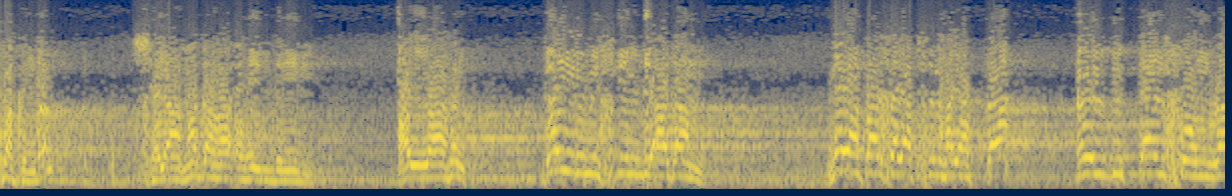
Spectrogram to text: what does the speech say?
O bakımdan selama daha ehil değil. Allah'ın gayrimüslim bir adam ne yaparsa yapsın hayatta öldükten sonra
